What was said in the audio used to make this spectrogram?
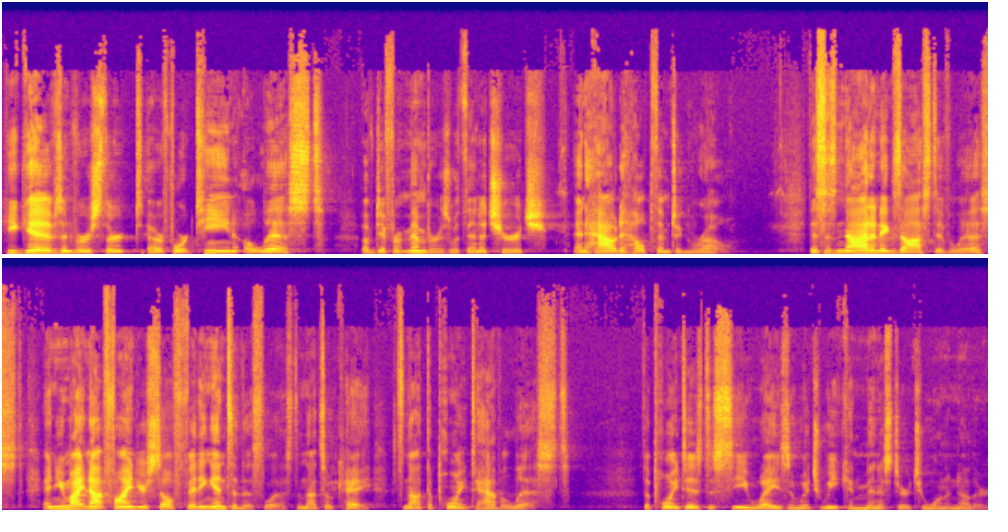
He gives in verse 13, or 14 a list of different members within a church and how to help them to grow. This is not an exhaustive list, and you might not find yourself fitting into this list, and that's okay. It's not the point to have a list. The point is to see ways in which we can minister to one another.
